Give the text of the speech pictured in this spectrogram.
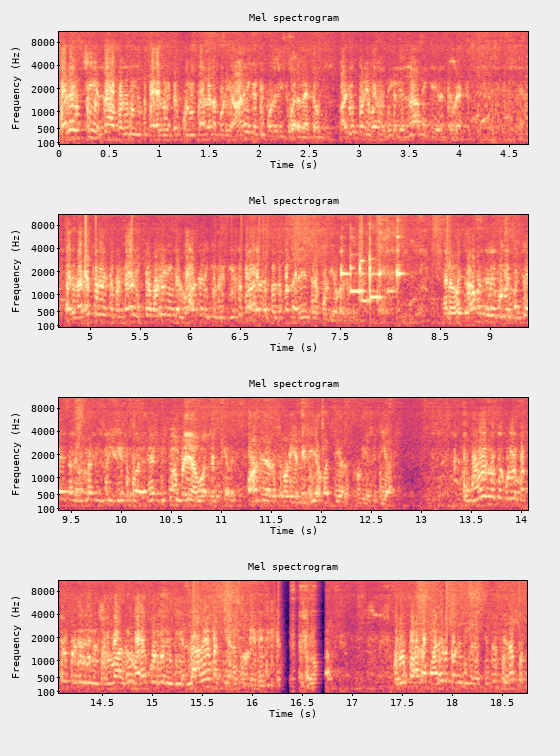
வளர்ச்சி எல்லா பகுதிகளுக்கும் வர வேண்டும் குறிப்பாக நம்முடைய ஆணைக்கட்டி பகுதிக்கு வர வேண்டும் அடிப்படை வசதிகள் எல்லாம் இங்கே இருக்க வேண்டும் அது நடக்க வேண்டும் என்றால் இந்த முறை நீங்கள் வாக்களிக்க வேண்டியது பாரத பிரதமர் நரேந்திர மோடி அவர்கள் ஹலோ கிராமத்தில் கூடிய பஞ்சாயத்து தலைவர்கள் நீங்கள் கேட்டு பாருங்க மாநில அரசுடைய நிதியா மத்திய அரசுடைய நிதியா உங்க ஊரில் இருக்கக்கூடிய மக்கள் பிரதிநிதிகள் சொல்வார்கள் வரக்கூடிய நிதி எல்லாமே மத்திய அரசுடைய நிதி சொல்லுவாங்க. குறிப்பாக மலைப்பகுதிகளுக்கு பகுதிகளுக்கு சிறப்பு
